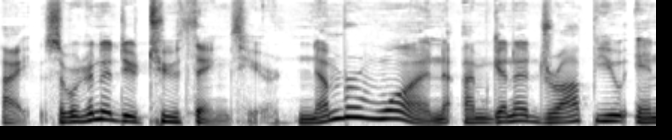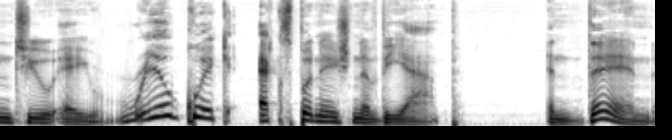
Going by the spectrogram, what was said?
All right, so we're going to do two things here. Number one, I'm going to drop you into a real quick explanation of the app. And then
